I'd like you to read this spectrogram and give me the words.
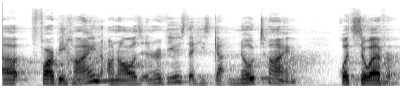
uh, far behind on all his interviews that he's got no time whatsoever.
